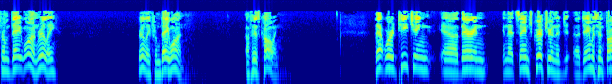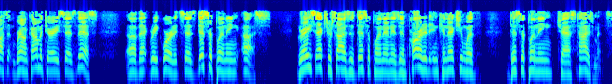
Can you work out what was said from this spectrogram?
From day one, really. Really, from day one of his calling. That word teaching uh, there in, in that same scripture in the uh, Jamieson, Fausset, and Brown commentary says this uh, that Greek word. It says disciplining us. Grace exercises discipline and is imparted in connection with disciplining chastisements.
